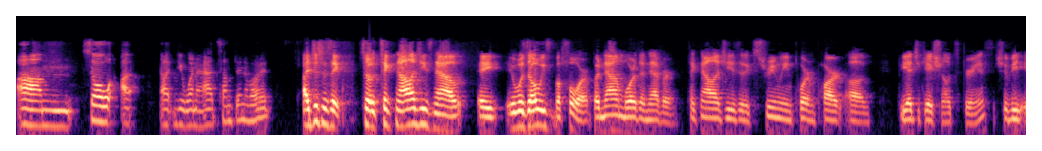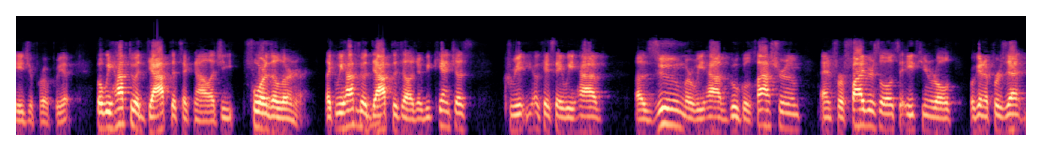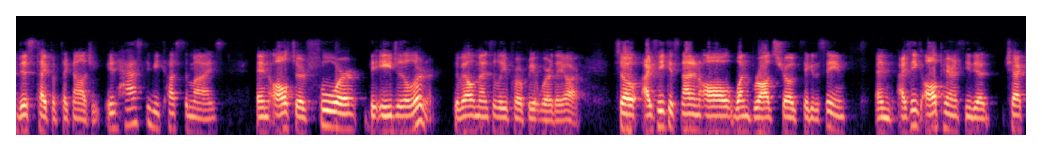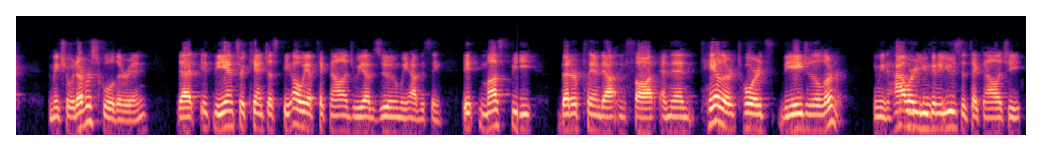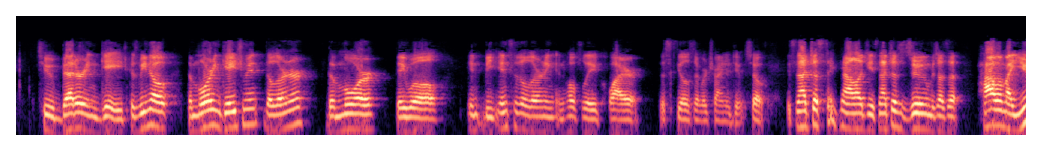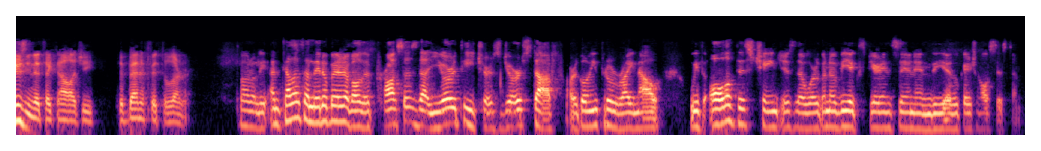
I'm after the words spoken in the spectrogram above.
Um, so, uh, uh, you want to add something about it? I just want to say, so technology is now a, it was always before, but now more than ever, technology is an extremely important part of the educational experience. It should be age appropriate, but we have to adapt the technology for the learner. Like we have to mm-hmm. adapt the technology. We can't just create, okay, say we have a Zoom or we have Google Classroom, and for five years old to 18 year old, we're going to present this type of technology. It has to be customized and altered for the age of the learner, developmentally appropriate where they are. So I think it's not an all one broad stroke, take it the same. And I think all parents need to check and make sure whatever school they're in, that it, the answer can't just be, oh, we have technology, we have Zoom, we have this thing. It must be better planned out and thought and then tailored towards the age of the learner. I mean, how are you mm-hmm. going to use the technology to better engage? Because we know the more engagement the learner, the more they will in, be into the learning and hopefully acquire the skills that we're trying to do. So it's not just technology, it's not just Zoom, it's just a, how am I using the technology to benefit the learner? Totally. And tell us a little bit about the process that your teachers, your staff are going through right now with all of these changes that we're going to be experiencing in the educational system.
